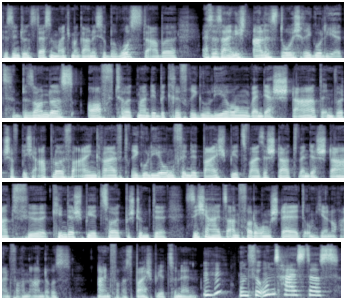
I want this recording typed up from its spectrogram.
Wir sind uns dessen manchmal gar nicht so bewusst, aber es ist eigentlich alles durchreguliert. Besonders oft hört man den Begriff Regulierung, wenn der Staat in wirtschaftliche Abläufe eingreift. Regulierung findet beispielsweise statt, wenn der Staat für Kinderspielzeug bestimmte Sicherheitsanforderungen stellt, um hier noch einfach ein anderes, einfaches Beispiel zu nennen. Mhm. Und für uns heißt das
